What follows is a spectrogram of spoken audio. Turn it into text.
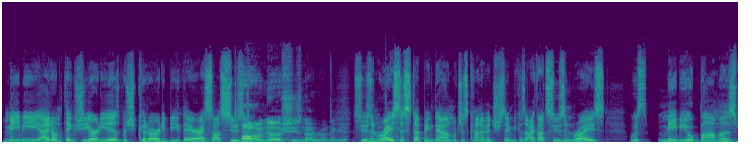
maybe I don't think she already is, but she could already be there. I saw Susan. Oh no, she's not running it. Susan Rice is stepping down, which is kind of interesting because I thought Susan Rice was maybe Obama's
